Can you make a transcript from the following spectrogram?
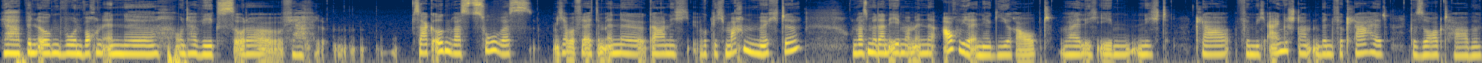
ja, bin irgendwo ein Wochenende unterwegs oder ja, sag irgendwas zu, was ich aber vielleicht am Ende gar nicht wirklich machen möchte und was mir dann eben am Ende auch wieder Energie raubt, weil ich eben nicht klar für mich eingestanden bin, für Klarheit gesorgt habe.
